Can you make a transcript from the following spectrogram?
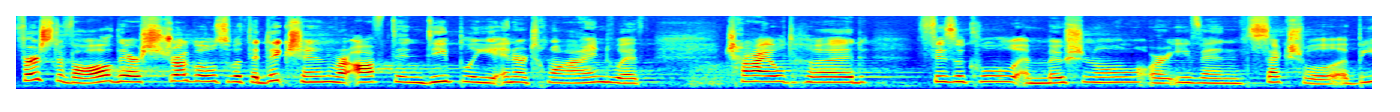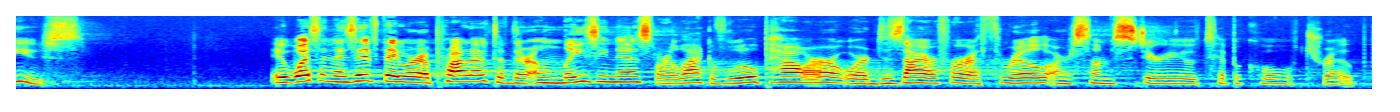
First of all, their struggles with addiction were often deeply intertwined with childhood, physical, emotional, or even sexual abuse. It wasn't as if they were a product of their own laziness or lack of willpower or desire for a thrill or some stereotypical trope.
